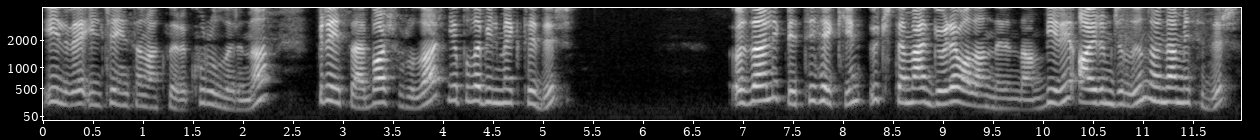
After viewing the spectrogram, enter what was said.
il ve ilçe insan hakları kurullarına bireysel başvurular yapılabilmektedir. Özellikle TİHEK'in üç temel görev alanlarından biri ayrımcılığın önlenmesidir.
